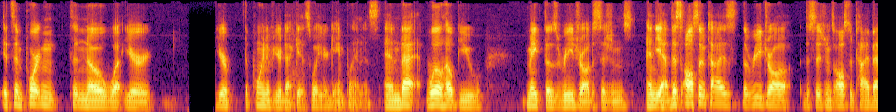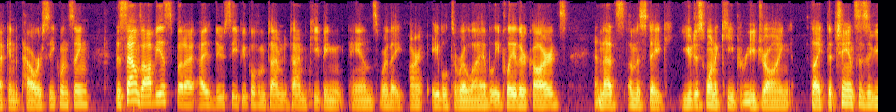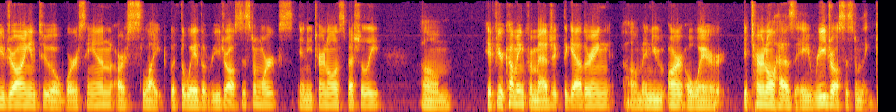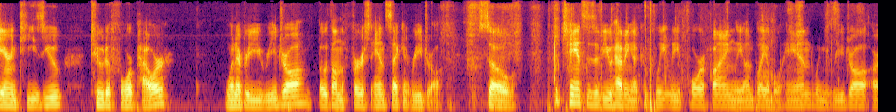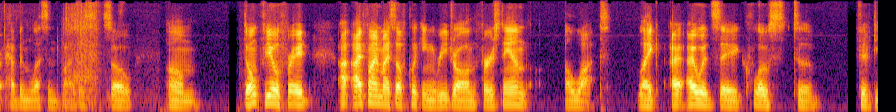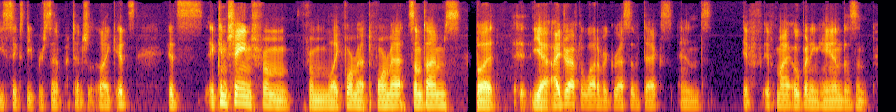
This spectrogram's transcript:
it's important to know what your your the point of your deck is, what your game plan is, and that will help you make those redraw decisions. And yeah, this also ties the redraw decisions also tie back into power sequencing this sounds obvious, but I, I, do see people from time to time keeping hands where they aren't able to reliably play their cards, and that's a mistake. You just want to keep redrawing. Like the chances of you drawing into a worse hand are slight with the way the redraw system works in Eternal, especially. Um, if you're coming from Magic the Gathering um, and you aren't aware, Eternal has a redraw system that guarantees you two to four power whenever you redraw, both on the first and second redraw. So the chances of you having a completely horrifyingly unplayable hand when you redraw are, have been lessened by this. So um, don't feel afraid. I, I, find myself clicking redraw on the first hand a lot. Like I, I would say close to 50, 60% potentially. Like it's it's it can change from from like format to format sometimes. But yeah, I draft a lot of aggressive decks, and if if my opening hand doesn't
